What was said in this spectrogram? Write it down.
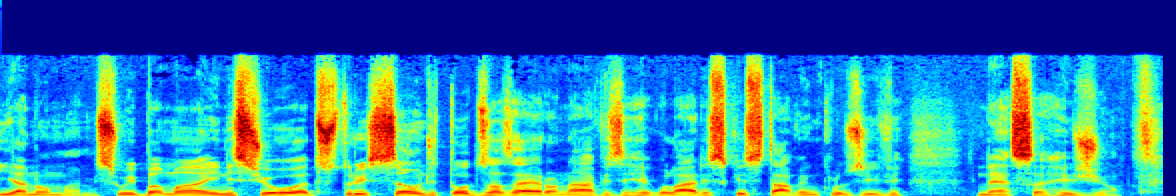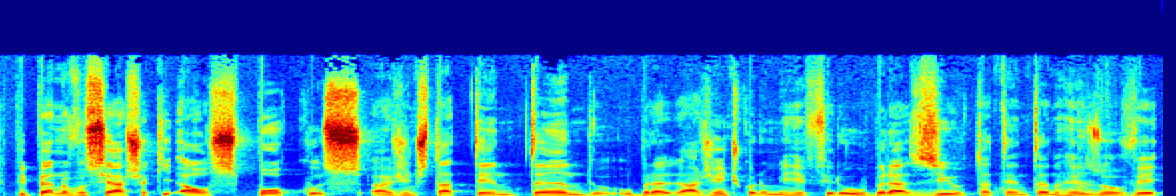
Yanomamis. O Ibama iniciou a destruição de todas as aeronaves irregulares que estavam, inclusive, nessa região. Piperno, você acha que aos poucos a gente está tentando, a gente, quando me refiro, o Brasil está tentando resolver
